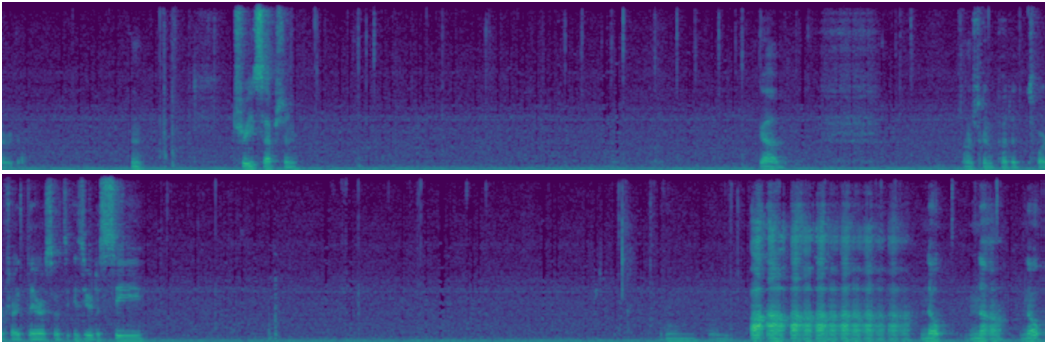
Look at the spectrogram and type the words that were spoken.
There we go. Hmm. Treeception. God. I'm just gonna put a torch right there so it's easier to see. Uh-uh uh-uh uh-uh, uh-uh, uh-uh, uh-uh, uh-uh. Nope, nuh-uh, nope,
